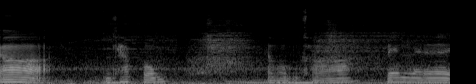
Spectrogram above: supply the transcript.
ก็นี่ครับผมแล้วผมขอเล่นเลย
